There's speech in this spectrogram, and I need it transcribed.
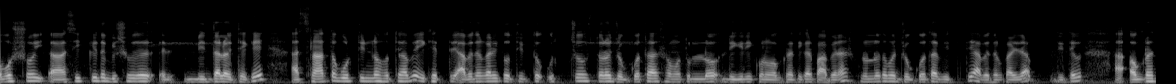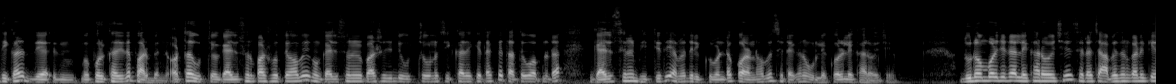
অবশ্যই স্বীকৃত বিশ্ববিদ্যালয় থেকে স্নাতক উত্তীর্ণ হতে হবে। এক্ষেত্রে আবেদনকারীকে অতিরিক্ত উচ্চস্তর যোগ্যতা, সমতুল্য ডিগ্রি কোনো অগ্রাধিকার পাবে না। ন্যূনতম যোগ্যতা ভিত্তিতে আবেদনকারীরা দিতে অগ্রাধিকার পরীক্ষা দিতে পারবেন। অর্থাৎ উচ্চ গ্র্যাজুয়েশন পাস হতে হবে এবং গ্র্যাজুয়েশনের পাশে যদি উচ্চ কোনো শিক্ষা থেকে থাকে, তাতেও আপনারা গ্র্যাজুয়েশনের ভিত্তিতেই আপনাদের রিক্রুটমেন্টটা করানো হবে, সেটা এখানে উল্লেখ করে লেখা রয়েছে। দু নম্বরে যেটা লেখা রয়েছে, সেটা হচ্ছে আবেদনকারীকে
